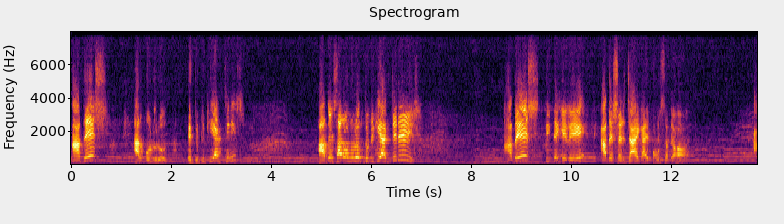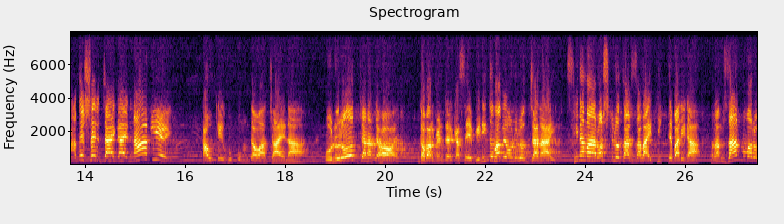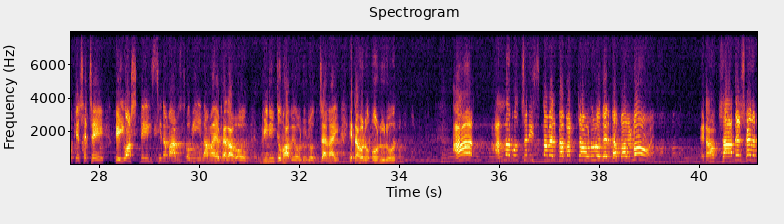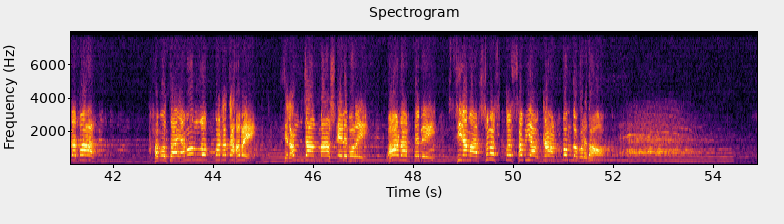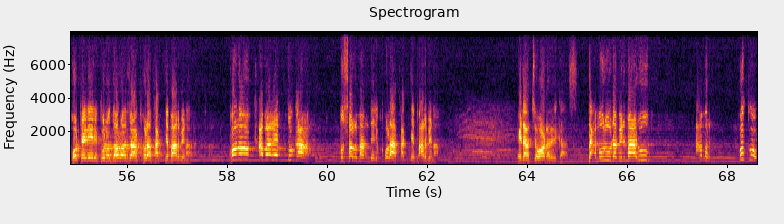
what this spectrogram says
আদেশ আর অনুরোধ এই দুটি কি এক জিনিস? আদেশ আর অনুরোধ দুটি কি এক জিনিস? আদেশ দিতে গেলে আদেশের জায়গায় পৌঁছাতে হয়। আদেশের জায়গায় না গিয়ে কাউকে হুকুম দেওয়া যায় না। অনুরোধ জানাতে হয়। গভর্নমেন্টের কাছে বিনীতভাবে অনুরোধ জানাই, সিনেমার অশ্লীলতার জ্বালায় টিকতে পারি না। রমজান মুবারক এসেছে, এই অশ্লীল সিনেমার ছবি নামায় ফেলা হোক। বিনীতভাবে অনুরোধ জানাই, এটা হলো অনুরোধ। আর আল্লাহ বলছেন, ইসলামের ব্যাপারটা অনুরোধের ব্যাপার নয়, এটা হচ্ছে আদেশের ব্যাপার। ক্ষমতায় এমন লোক পাঠাতে হবে যে রমজান মাস এলে পরে অর্ডার দেবে সিনেমার সমস্ত ছবি আর গান বন্ধ করে দাও। হোটেলের কোনো দরজা খোলা থাকতে পারবে না। কোন খাবারের দোকান মুসলমানদের খোলা থাকতে পারবে না। এটা হচ্ছে অর্ডারের কাজ। তামুরুনা বিল মারুফ। আমর হুকুম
